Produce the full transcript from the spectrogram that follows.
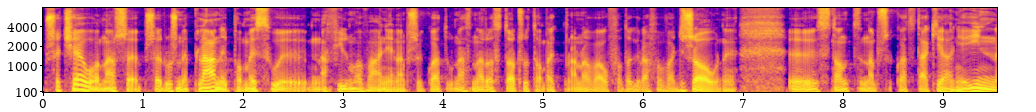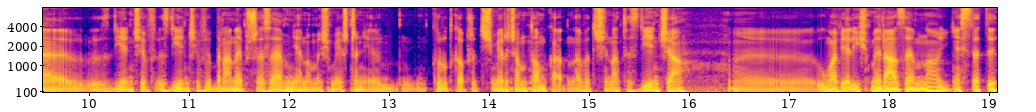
przecięło nasze przeróżne plany, pomysły na filmowanie. Na przykład u nas na Roztoczu Tomek planował fotografować żołny, e, stąd na przykład takie, a nie inne zdjęcie, zdjęcie wybrane przeze mnie. No myśmy jeszcze nie, krótko przed śmiercią Tomka nawet się na te zdjęcia e, umawialiśmy razem, no i niestety,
